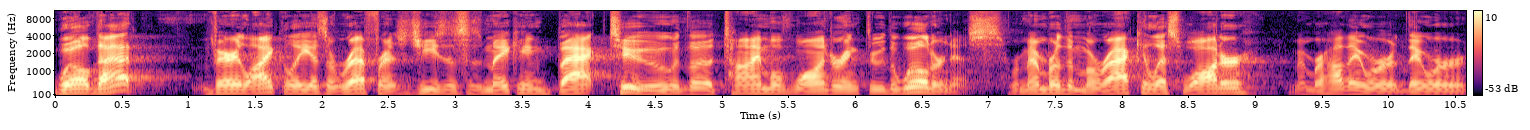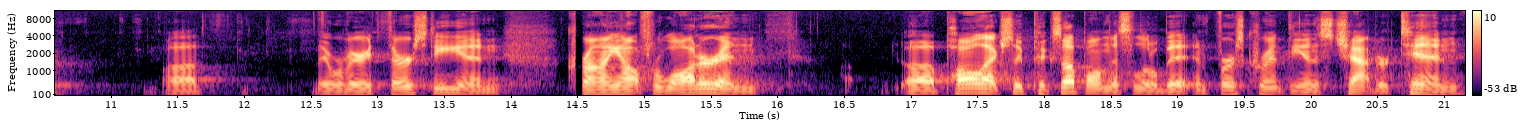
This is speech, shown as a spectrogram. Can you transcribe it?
Well, that very likely is a reference Jesus is making back to the time of wandering through the wilderness. Remember the miraculous water? Remember how they were, they were uh, they were very thirsty and crying out for water. And uh, Paul actually picks up on this a little bit in 1 Corinthians chapter 10.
